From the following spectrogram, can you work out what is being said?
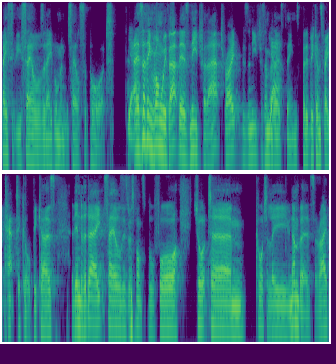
basically sales enablement, sales support. Yeah. And there's nothing wrong with that. There's need for that, right? There's a need for some Yeah. of those things, but it becomes very tactical because at the end of the day, sales is responsible for short-term quarterly numbers, right?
